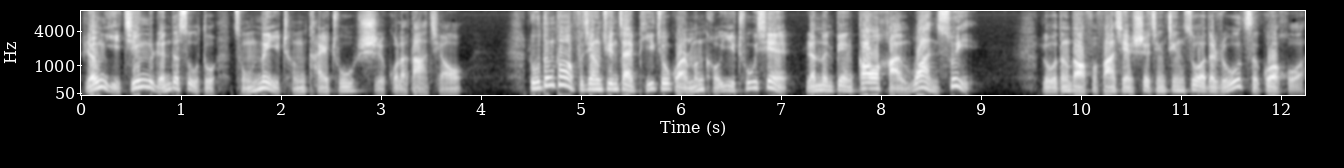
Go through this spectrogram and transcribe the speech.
仍以惊人的速度从内城开出，驶过了大桥。鲁登道夫将军在啤酒馆门口一出现，人们便高喊万岁。鲁登道夫发现事情竟做得如此过火，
